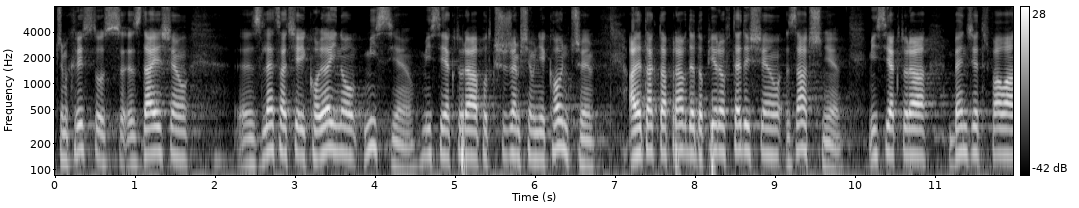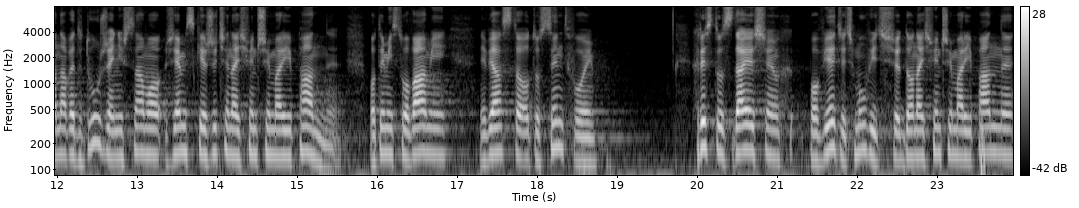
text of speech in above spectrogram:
czym Chrystus zdaje się zlecać jej kolejną misję, misję, która pod krzyżem się nie kończy, ale tak naprawdę dopiero wtedy się zacznie. Misja, która będzie trwała nawet dłużej niż samo ziemskie życie Najświętszej Marii Panny. Bo tymi słowami, niewiasto, oto syn Twój, Chrystus zdaje się powiedzieć, mówić do Najświętszej Marii Panny,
